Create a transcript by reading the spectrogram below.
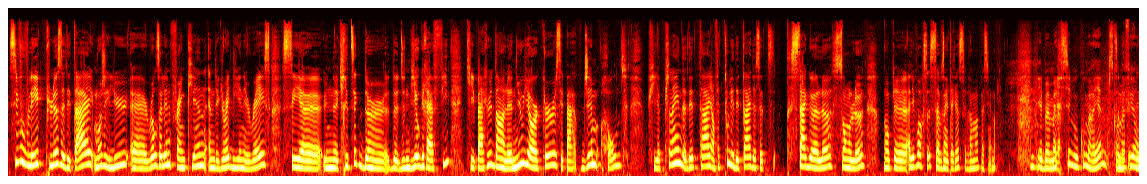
si vous voulez plus de détails, moi j'ai lu euh, Rosalind Franklin and the Great DNA Race. C'est euh, une critique d'une biographie qui est parue dans le New Yorker. C'est par Jim Holt. Puis il y a plein de détails. En fait, tous les détails de cette saga-là sont là. Donc, euh, allez voir ça si ça vous intéresse. C'est vraiment passionnant. Eh ben, merci beaucoup, Marianne, parce qu'en effet, on,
